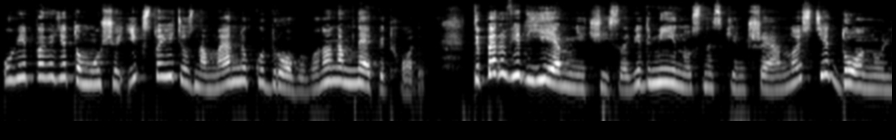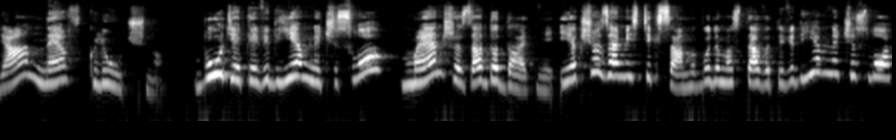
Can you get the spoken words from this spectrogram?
у відповіді, тому що х стоїть у знаменнику дробу, воно нам не підходить. Тепер від'ємні числа від мінус нескінченності до нуля не включно. Будь-яке від'ємне число менше за додатнє. І якщо замість х ми будемо ставити від'ємне число,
